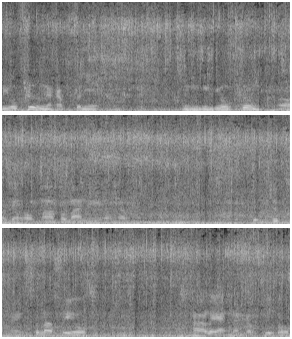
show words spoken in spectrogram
นิ้วครึ่งนะครับตัวนี้ หนึ่งนิ้วครึ่งก็จะออกมาประมาณนี้นะครับ เป็นชุดแผงโซลาเซลล์5แรงนะครับทุกคน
